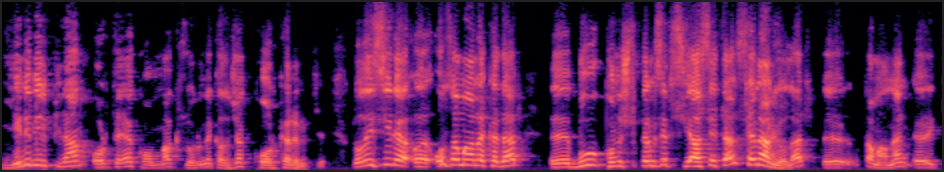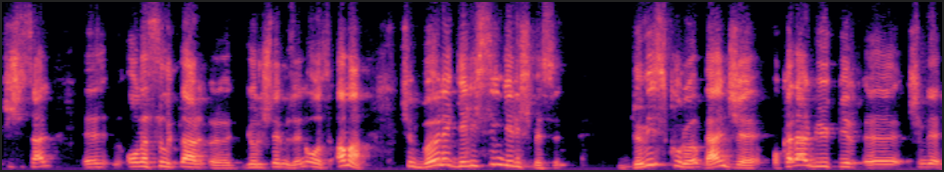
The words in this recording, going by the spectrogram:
yeni bir plan ortaya konmak zorunda kalacak korkarım ki. Dolayısıyla e, o zamana kadar e, bu konuştuklarımız hep siyaseten senaryolar. E, tamamen kişisel olasılıklar e, görüşlerim üzerinde olası. Ama şimdi böyle gelişsin gelişmesin döviz kuru bence o kadar büyük bir e, şimdi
